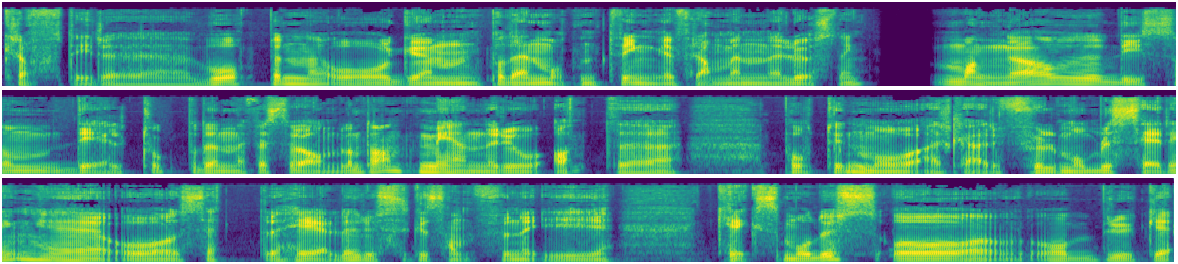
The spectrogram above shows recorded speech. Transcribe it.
kraftigere våpen og eh, på den måten tvinge fram en løsning. Mange av de som deltok på denne festivalen blant annet, mener jo at eh, Putin må erklære full mobilisering eh, og sette hele russiske samfunnet i krigsmodus og, og bruke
